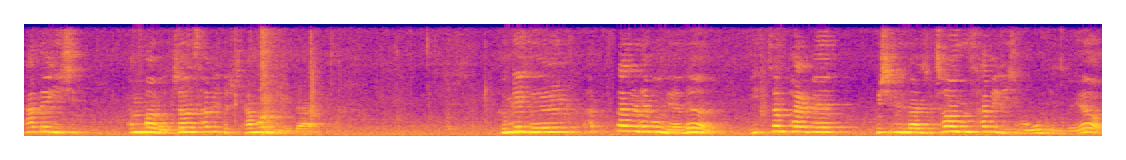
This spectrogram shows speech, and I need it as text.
423만 5,493원입니다. 금액을 합산을 해보면은 2,891만 1,425원인데요.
